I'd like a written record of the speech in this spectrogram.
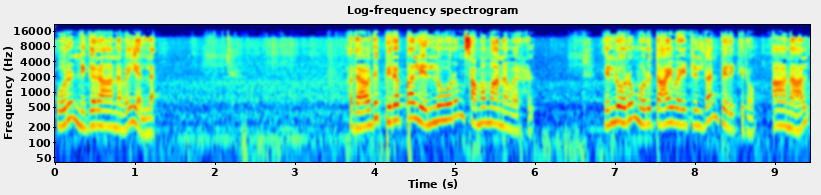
ஒரு நிகரானவை அல்ல. அதாவது பிறப்பால் எல்லோரும் சமமானவர்கள். எல்லோரும் ஒரு தாய் வயிற்றில்தான் பிறக்கிறோம். ஆனால்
